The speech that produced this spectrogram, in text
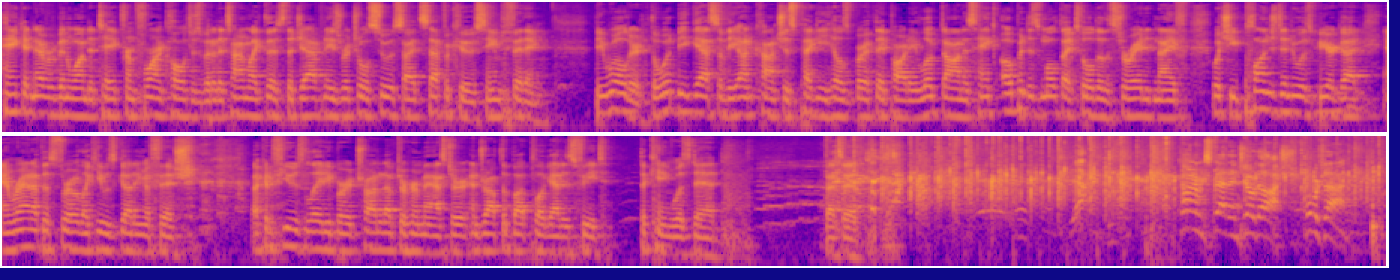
Hank had never been one to take from foreign cultures, but at a time like this, the Japanese ritual suicide seppuku seemed fitting. Bewildered, the would be guests of the unconscious Peggy Hill's birthday party looked on as Hank opened his multi tool to the serrated knife, which he plunged into his beer gut and ran up his throat like he was gutting a fish. A confused ladybird trotted up to her master and dropped the butt plug at his feet. The king was dead. That's it. Yeah. Conner McSpadden and Joe Dosh. One more time.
